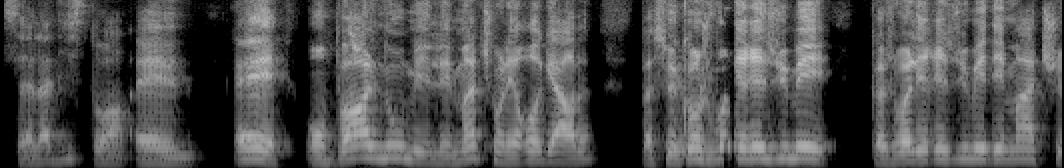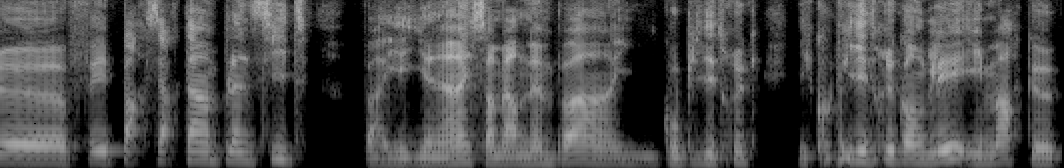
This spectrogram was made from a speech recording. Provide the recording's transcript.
C'est là l'histoire. Eh, eh, on parle nous, mais les matchs, on les regarde. Parce que quand je vois les résumés, quand je vois les résumés des matchs euh, faits par certains plein de sites, enfin, il y, en a un, il s'emmerde même pas, hein. il copie des trucs, il copie des trucs anglais, il marque euh,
